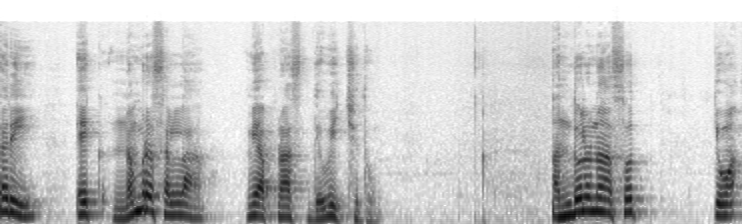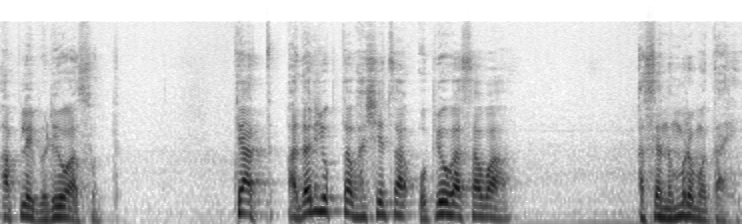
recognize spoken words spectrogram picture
तरी एक नम्र सल्ला मी आपणास देऊ इच्छितो. आंदोलनं असोत किंवा आपले व्हिडिओ असोत त्यात आदरयुक्त भाषेचा उपयोग असावा असं नम्र मत आहे.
